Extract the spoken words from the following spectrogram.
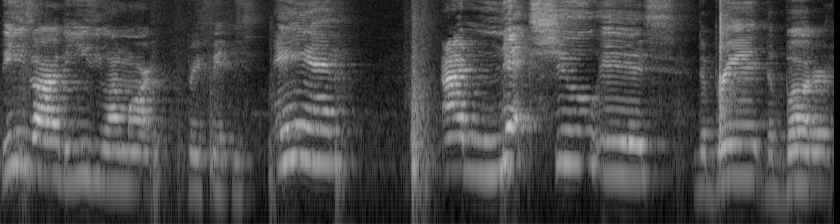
these are the Yeezy Lundmark 350s. And our next shoe is the bread, the butter,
